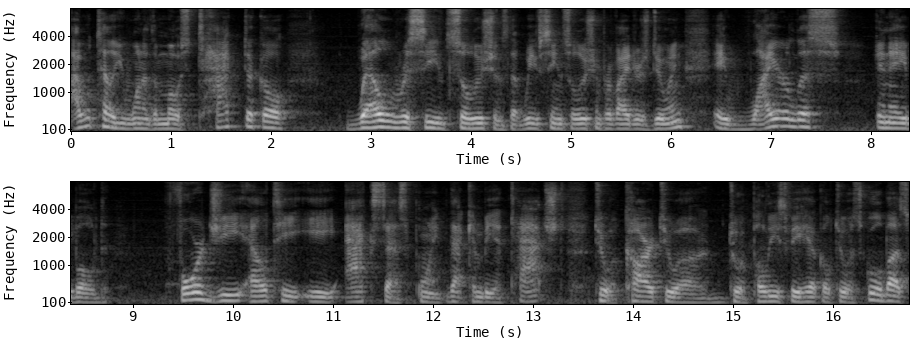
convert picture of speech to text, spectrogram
I will tell you one of the most tactical well received solutions that we've seen solution providers doing a wireless enabled 4G LTE access point that can be attached to a car, to a to a police vehicle, to a school bus,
